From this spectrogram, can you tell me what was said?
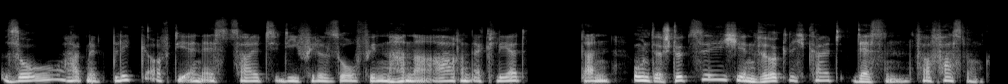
so hat mit Blick auf die NS-Zeit die Philosophin Hannah Arendt erklärt, dann unterstütze ich in Wirklichkeit dessen Verfassung.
